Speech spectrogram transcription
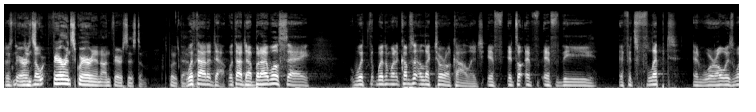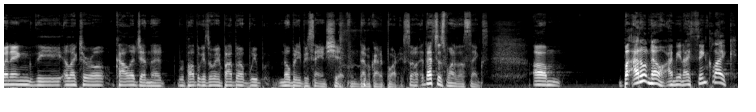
there's, Fair and, there's no squ- fair and square in an unfair system. Let's put it that way. without a doubt, without a doubt. But I will say, with when when it comes to electoral college, if it's if if the if it's flipped and we're always winning the electoral college and the Republicans are winning popular, we nobody be saying shit from the Democratic Party. So that's just one of those things. Um, but I don't know. I mean, I think like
